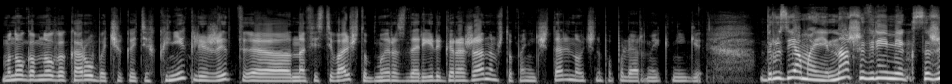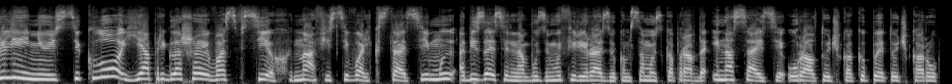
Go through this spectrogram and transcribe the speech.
много-много коробочек этих книг лежит э, на фестиваль, чтобы мы раздарили горожанам, чтобы они читали научно-популярные книги. Друзья мои, наше время, к сожалению, истекло. Я приглашаю вас всех на фестиваль, кстати. Мы обязательно будем в эфире радио «Комсомольская правда» и на сайте урал kp.ru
